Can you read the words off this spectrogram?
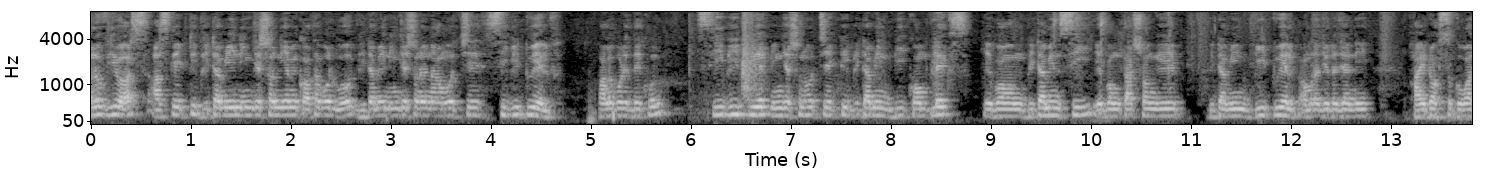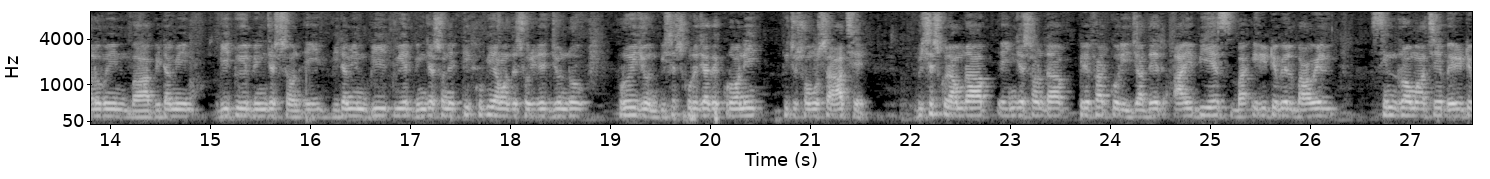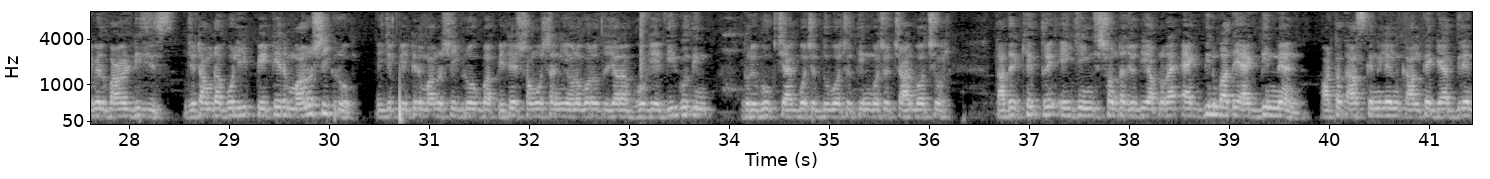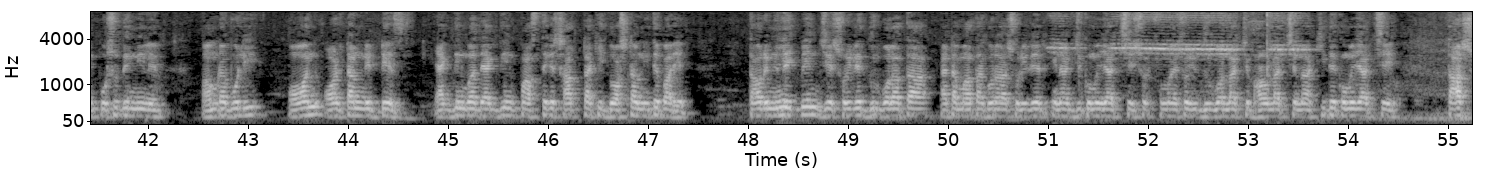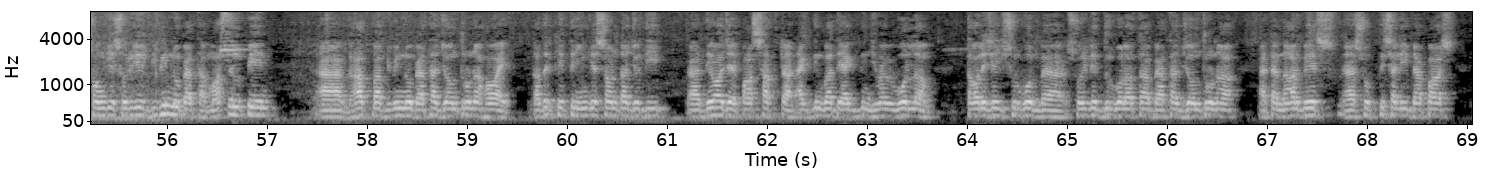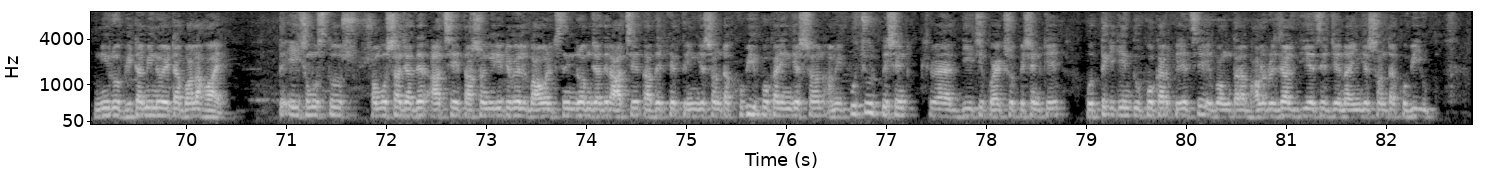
Hello viewers আজকে একটি vitamin injection নিয়ে আমি কথা বলব। ভিটামিন ইঞ্জেকশনের নাম হচ্ছে সিবি টুয়েলভ ভালো করে দেখুন। সিবি টুয়েলভ ইঞ্জেকশন হচ্ছে একটি ভিটামিন বি কমপ্লেক্স এবং ভিটামিন সি এবং তার সঙ্গে ভিটামিন বি টুয়েলভ আমরা যেটা জানি হাইড্রক্সোকোবালোমিন বা ভিটামিন বি টুয়েলভ ইঞ্জেকশন এই ভিটামিন বি টুয়েলভ ইঞ্জেকশন একটি খুবই আমাদের শরীরের জন্য প্রয়োজন, বিশেষ করে যাদের ক্রনিক কিছু সমস্যা আছে। বিশেষ করে আমরা এই ইঞ্জেকশনটা প্রেফার করি যাদের আইবিএস বা ইরিটেবল বাওয়েল সিনড্রোম আছে ভেরিটেবল ইরিটেবল ডিজিজ যেটা আমরা বলি পেটের মানসিক রোগ। এই যে পেটের মানসিক রোগ বা পেটের সমস্যা নিয়ে অনবরত যারা ভোগে, দীর্ঘদিন ধরে ভুগছে, এক বছর, দু বছর, তিন বছর, চার বছর, তাদের ক্ষেত্রে এই যে ইঞ্জেকশনটা যদি আপনারা একদিন বাদে একদিন নেন, অর্থাৎ আজকে নিলেন, কালকে গ্যাপ দিলেন, পরশুদিন নিলেন, আমরা বলি অন অল্টারনেট ডেজ একদিন বাদে একদিন পাঁচ থেকে সাতটা কি দশটাও নিতে পারে তাহলে নিয়ে দেখবেন যে শরীরের দুর্বলতা, একটা মাথা ঘোরা, শরীরের এনার্জি কমে যাচ্ছে সময় শরীর দুর্বল লাগছে, ভালো লাগছে না, খিদে কমে যাচ্ছে তার সঙ্গে শরীরের বিভিন্ন ব্যথা মাসেল পেন ঘাত বা বিভিন্ন ব্যথা যন্ত্রণা হয়, তাদের ক্ষেত্রে ইঞ্জেকশনটা যদি দেওয়া যায় পাঁচ সাতটা একদিন বাদে একদিন যেভাবে বললাম, তাহলে সেই শরীরের দুর্বলতা ব্যথা যন্ত্রণা, একটা নার্ভের শক্তিশালী ব্যাপার নিউরো ভিটামিনও এটা বলা হয়। তো এই সমস্ত সমস্যা যাদের আছে, তার সঙ্গে ইরিটেবল বাউল সিনড্রোম যাদের আছে, তাদের ক্ষেত্রে ইঞ্জেকশনটা খুবই উপকার ইঞ্জেকশন আমি প্রচুর পেশেন্ট দিয়েছি, কয়েকশো পেশেন্টকে প্রত্যেকে কিন্তু উপকার পেয়েছে এবং তারা ভালো রেজাল্ট দিয়েছে যে না ইঞ্জেকশনটা খুবই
